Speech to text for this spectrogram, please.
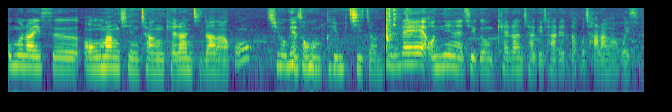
오므라이스 엉망진창 계란지단하고 지옥에서 온 김치전. 근데 언니는 지금 계란 자기 잘했다고 자랑하고 있어요.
